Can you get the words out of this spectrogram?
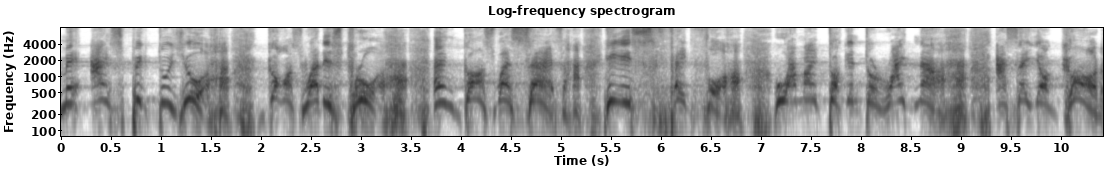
May I speak to you? God's word is true, and God's word says he is faithful. Who am I talking to right now? I say, Your God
